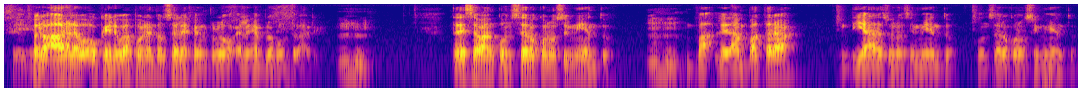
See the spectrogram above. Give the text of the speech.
Sí. Pero ahora, le, ok, le voy a poner entonces el ejemplo, el ejemplo contrario. Ujú, Ustedes se van con cero conocimiento ujú. va- le dan para atrás día de su nacimiento con cero conocimiento.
